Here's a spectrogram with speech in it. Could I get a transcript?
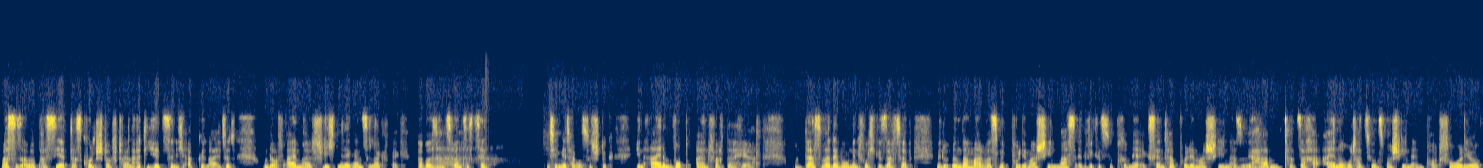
Was ist aber passiert? Das Kunststoffteil hat die Hitze nicht abgeleitet und auf einmal fliegt mir der ganze Lack weg. Aber so ein ah. 20 Zentimeter Zentimeter großes Stück. In einem Wupp einfach daher. Und das war der Moment, wo ich gesagt habe, wenn du irgendwann mal was mit Poliermaschinen machst, entwickelst du primär Exzenter-Poliermaschinen. Also wir haben Tatsache eine Rotationsmaschine im Portfolio.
